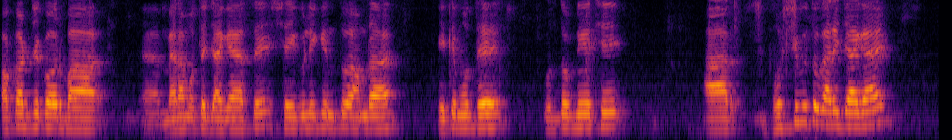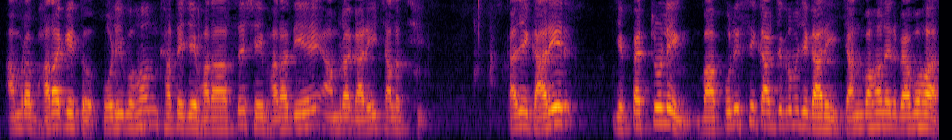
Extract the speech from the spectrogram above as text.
অকার্যকর বা মেরামতের জায়গায় আছে, সেইগুলি কিন্তু আমরা ইতিমধ্যে উদ্যোগ নিয়েছি। আর ভস্মীভূত গাড়ির জায়গায় আমরা ভাড়াকৃত, পরিবহন খাতে যে ভাড়া আছে, সেই ভাড়া দিয়ে আমরা গাড়ি চালাচ্ছি। কাজে গাড়ির যে পেট্রোলিং বা পুলিশি কার্যক্রমে যে গাড়ি, যানবাহনের ব্যবহার,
